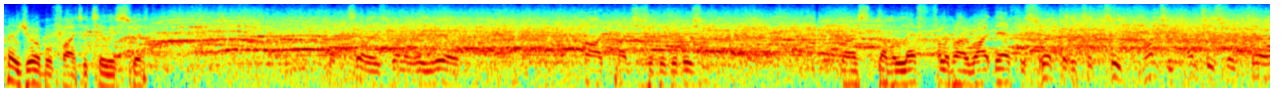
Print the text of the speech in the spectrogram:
Very durable fighter too is Swift. Till is one of the real hard punches of the division. Nice double left, followed by right there for Swift, but he took two punchy punches from Till.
